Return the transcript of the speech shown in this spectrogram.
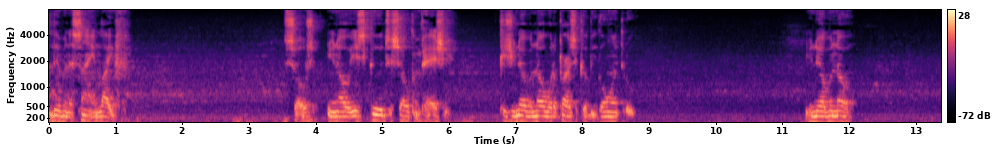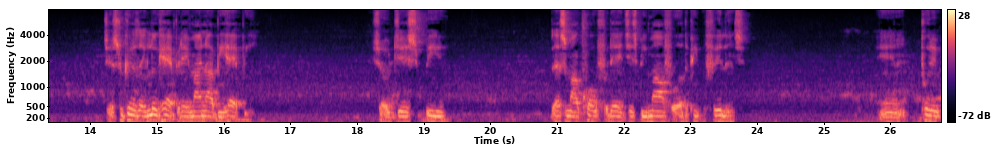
living the same life. So, you know, it's good to show compassion because you never know what a person could be going through. You never know. Just because they look happy, they might not be happy. So just be, that's my quote for that. Just be mindful of other people's feelings. And put it,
